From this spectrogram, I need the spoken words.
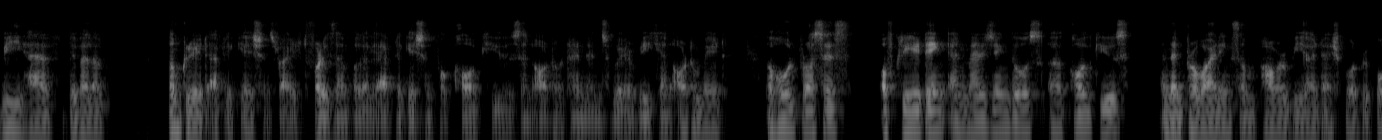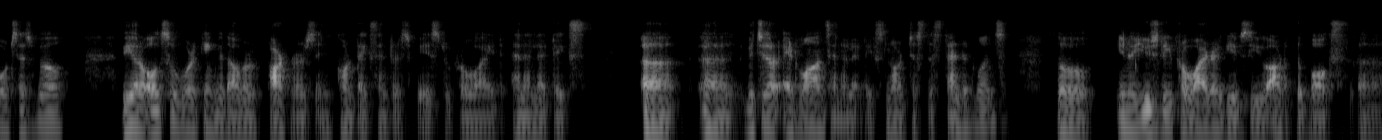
we have developed some great applications, right? For example, like application for call queues and auto attendance, where we can automate the whole process of creating and managing those uh, call queues, and then providing some Power BI dashboard reports as well. We are also working with our partners in contact center space to provide analytics, uh, uh, which are advanced analytics, not just the standard ones. So you know usually provider gives you out of the box uh,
